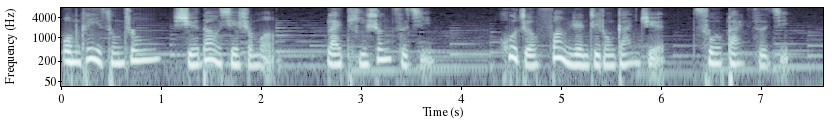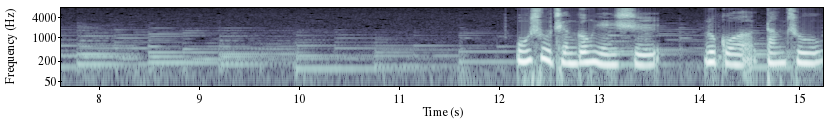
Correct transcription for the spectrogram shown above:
我们可以从中学到些什么，来提升自己，或者放任这种感觉挫败自己。无数成功人士，如果当初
